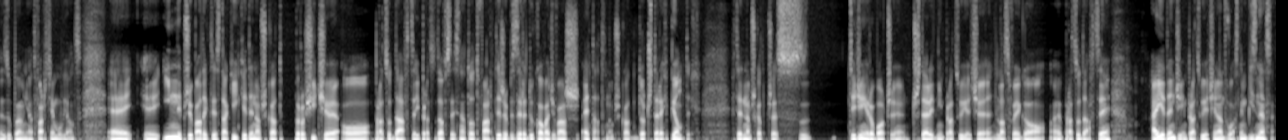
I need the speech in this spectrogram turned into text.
zupełnie otwarcie mówiąc. Inny przypadek to jest taki, kiedy na przykład prosicie o pracodawcę i pracodawca jest na to otwarty, żeby zredukować wasz etat, na przykład do 4 piątych. Wtedy na przykład przez tydzień roboczy, cztery dni pracujecie dla swojego e, pracodawcy, a jeden dzień pracujecie nad własnym biznesem.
